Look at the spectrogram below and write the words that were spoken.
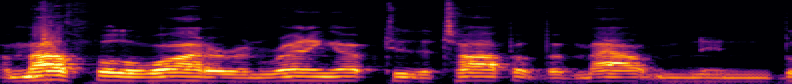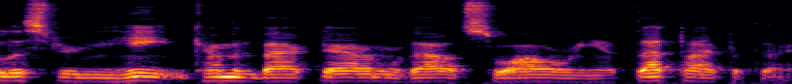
a mouthful of water and running up to the top of a mountain in blistering heat and coming back down without swallowing it, that type of thing.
